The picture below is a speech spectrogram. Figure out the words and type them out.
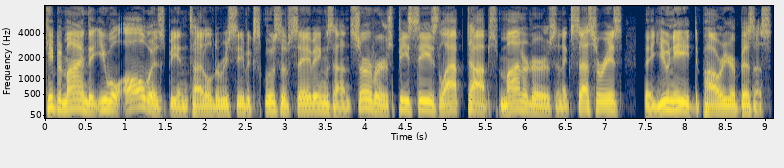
keep in mind that you will always be entitled to receive exclusive savings on servers, PCs, laptops, monitors, and accessories that you need to power your business.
